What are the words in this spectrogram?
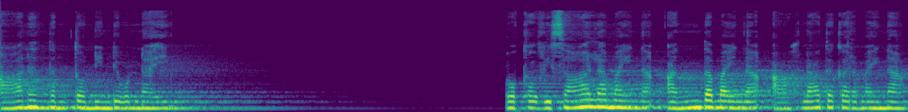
ఆనందంతో నిండి ఉన్నాయి. ఒక విశాలమైన అందమైన ఆహ్లాదకరమైన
